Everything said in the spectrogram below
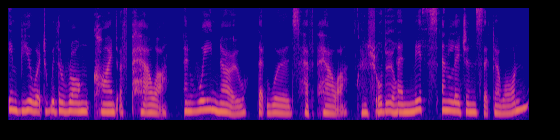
imbue it with the wrong kind of power. And we know that words have power. They sure do. And myths and legends that go on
